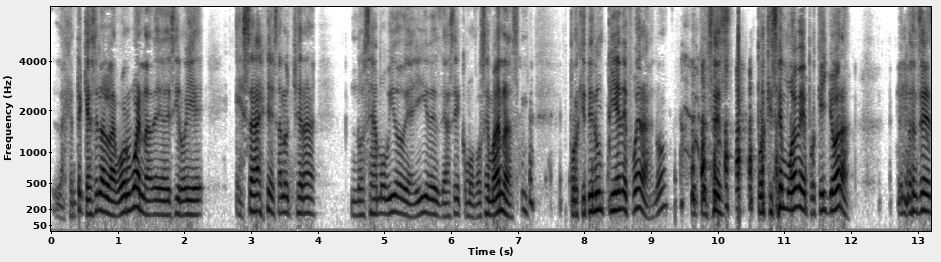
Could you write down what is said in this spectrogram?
la gente que hace la labor buena de decir, oye, esa, esa lonchera no se ha movido de ahí desde hace como dos semanas, porque tiene un pie de fuera, ¿no? Entonces, ¿por qué se mueve? ¿Por qué llora? Entonces,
